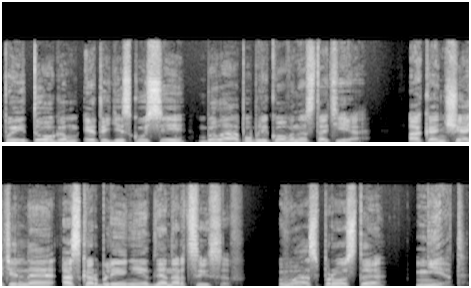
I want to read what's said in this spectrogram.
По итогам этой дискуссии была опубликована статья «Окончательное оскорбление для нарциссов. Вас просто нет».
